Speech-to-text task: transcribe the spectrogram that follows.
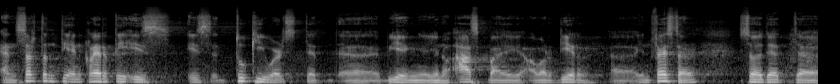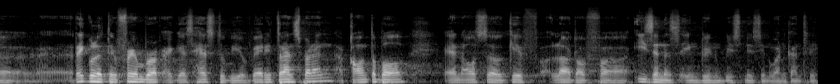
And certainty and clarity is, is two keywords that uh, being you know, asked by our dear uh, investor so that the regulatory framework, I guess, has to be very transparent, accountable, and also give a lot of uh, easiness in doing business in one country.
